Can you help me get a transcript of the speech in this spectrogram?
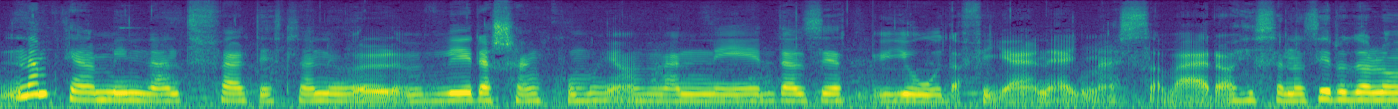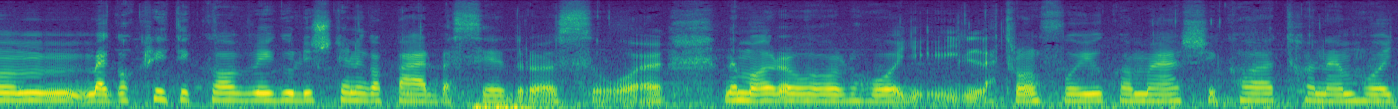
nem kell mindent feltétlenül véresen komolyan venni, de azért jó odafigyelni egymás szavára, hiszen az irodalom meg a kritika végül is tényleg a párbeszédről szól. Nem arról, hogy így letronfoljuk a másikat, hanem hogy,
